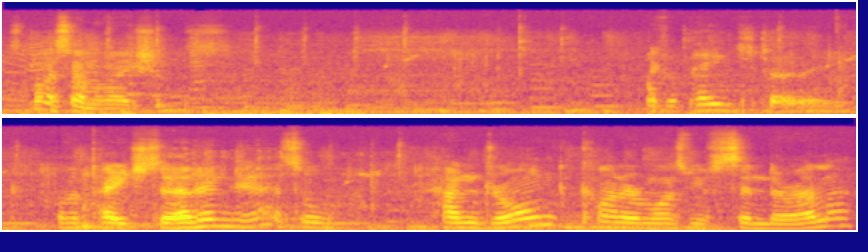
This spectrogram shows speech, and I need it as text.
It's nice animations. Like a page turning. Of a page turning, yeah, it's all hand drawn. Kind of reminds me of Cinderella.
